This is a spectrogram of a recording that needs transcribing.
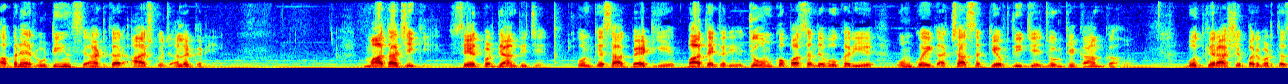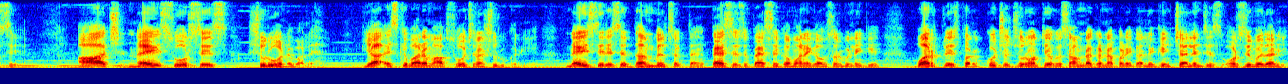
अपने रूटीन से हटकर आज कुछ अलग करिए। माता जी की सेहत पर ध्यान दीजिए, उनके साथ बैठिए, बातें करिए, जो उनको पसंद है वो करिए, उनको एक अच्छा सा गिफ्ट दीजिए जो उनके काम का हो। बुद्ध के राशि परिवर्तन से आज नए सोर्सेस शुरू होने वाले हैं। या इसके बारे में आप सोचना शुरू करिए। नए सिरे से धन मिल सकता है, पैसे से पैसे कमाने का अवसर मिलेंगे। वर्क प्लेस पर कुछ चुनौतियों का सामना करना पड़ेगा, लेकिन चैलेंजेस और ज़िम्मेदारी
